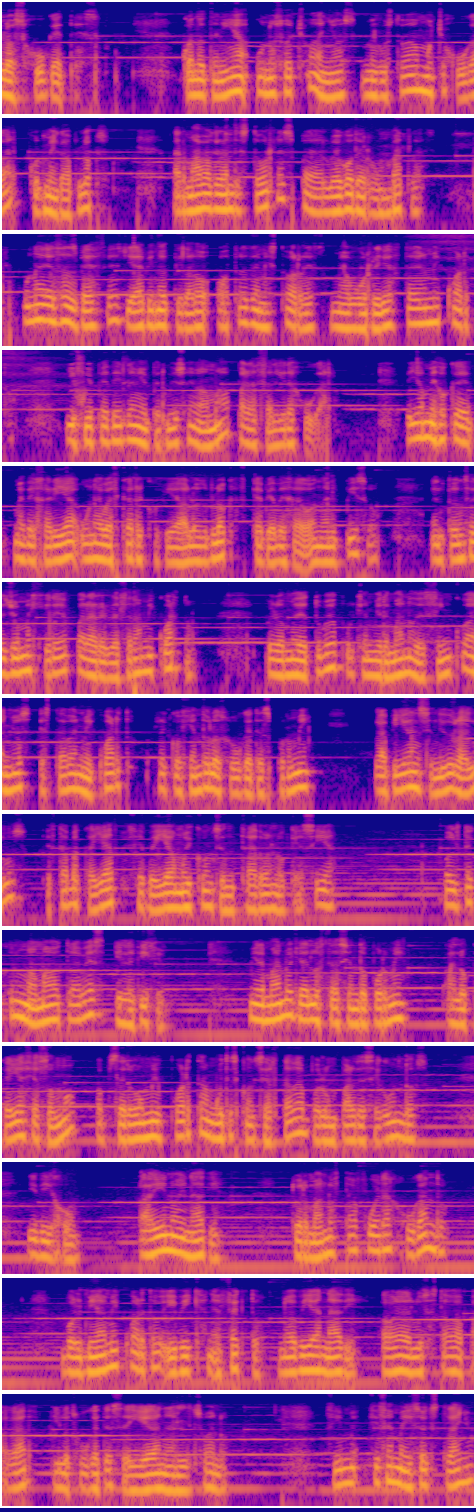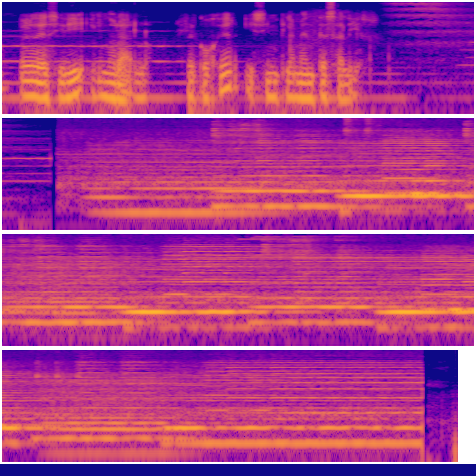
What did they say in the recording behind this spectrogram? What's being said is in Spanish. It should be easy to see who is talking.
Speaker 1: Los juguetes. Cuando tenía unos 8 años me gustaba mucho jugar con megablocks. Armaba grandes torres para luego derrumbarlas. Una de esas veces, ya habiendo tirado otras de mis torres, me aburrí de estar en mi cuarto y fui a pedirle mi permiso a mi mamá para salir a jugar. Ella me dijo que me dejaría una vez que recogía los bloques que había dejado en el piso. Entonces yo me giré para regresar a mi cuarto, pero me detuve porque mi hermano de 5 años estaba en mi cuarto recogiendo los juguetes por mí. Había encendido la luz, estaba callado y se veía muy concentrado en lo que hacía. Volté con mamá otra vez y le dije, mi hermano ya lo está haciendo por mí. A lo que ella se asomó, observó mi puerta muy desconcertada por un par de segundos y dijo, ahí no hay nadie, tu hermano está afuera jugando. Volví a mi cuarto y vi que en efecto no había nadie. Ahora la luz estaba apagada y los juguetes seguían en el suelo. Sí, se me hizo extraño, pero decidí ignorarlo, recoger y simplemente salir.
